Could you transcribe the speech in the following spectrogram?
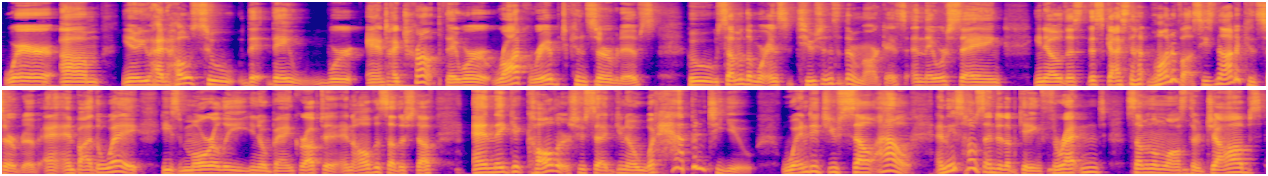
where, um, you know, you had hosts who they, they were anti-Trump. They were rock-ribbed conservatives who some of them were institutions in their markets, and they were saying, you know, this this guy's not one of us. He's not a conservative. And, and by the way, he's morally, you know, bankrupt and, and all this other stuff. And they get callers who said, you know, what happened to you? When did you sell out? And these hosts ended up getting threatened. Some of them lost their jobs.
